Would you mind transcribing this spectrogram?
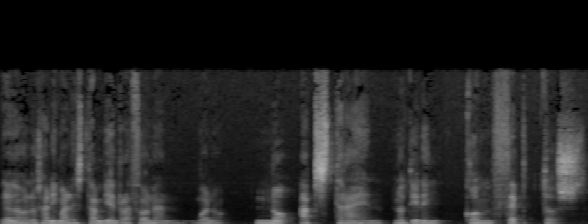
Los animales también razonan. Bueno, no abstraen, no tienen conceptos,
